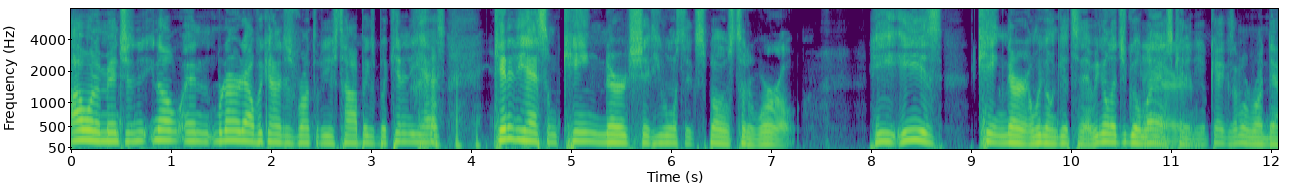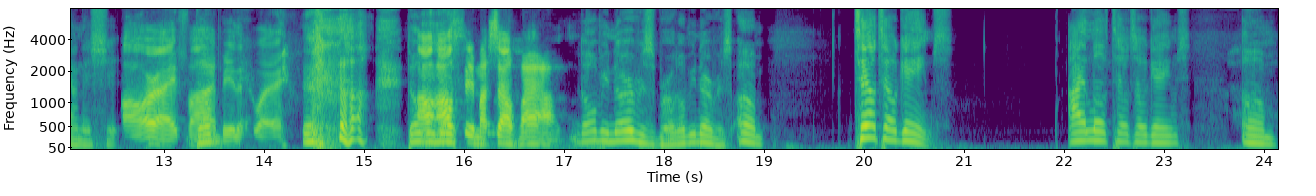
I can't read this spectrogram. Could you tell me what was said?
I want to mention, you know, and we're nerd out. We kind of just run through these topics, but Kennedy has Kennedy has some king nerd shit he wants to expose to the world. He he is king nerd, and we're gonna get to that. We're gonna let you go last, Nerd. Kennedy, okay? Because I'm gonna run down this shit. All right, fine, Don't- be that way. don't I'll, ner- I'll see myself out. don't be nervous, bro. Don't be nervous. Um, Telltale Games. I love Telltale Games. Um,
